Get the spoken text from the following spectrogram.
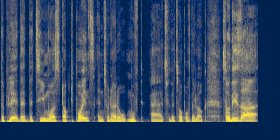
the player the, the team was docked points, and Tornado moved uh, to the top of the log. So these are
